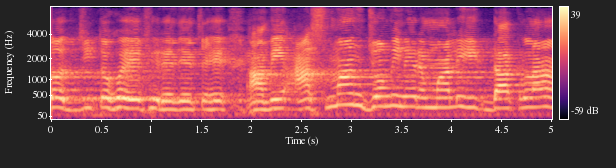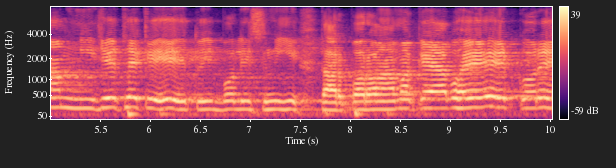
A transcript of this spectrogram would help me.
লজ্জিত হয়ে ফিরে যেছে আমি আসমান জমিনের মালিক ডাকলাম নিজে থেকে, তুই বলিসনি? তারপরও আমাকে অ্যাভয়েড করে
